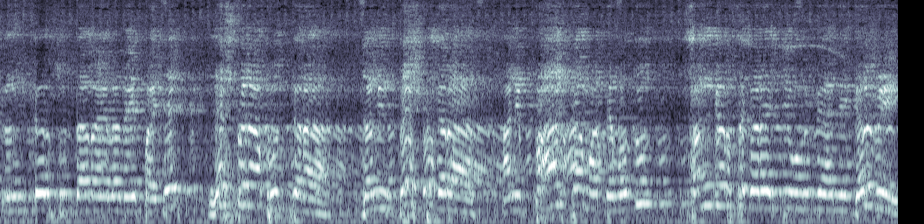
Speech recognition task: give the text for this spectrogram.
कंकर सुद्धा राहायला नाही पाहिजे. नेस्तनाभूत करा जमीन दोस्त करा आणि पहाडच्या माध्यमातून संघर्ष करायची उर्मी आणि गरमी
